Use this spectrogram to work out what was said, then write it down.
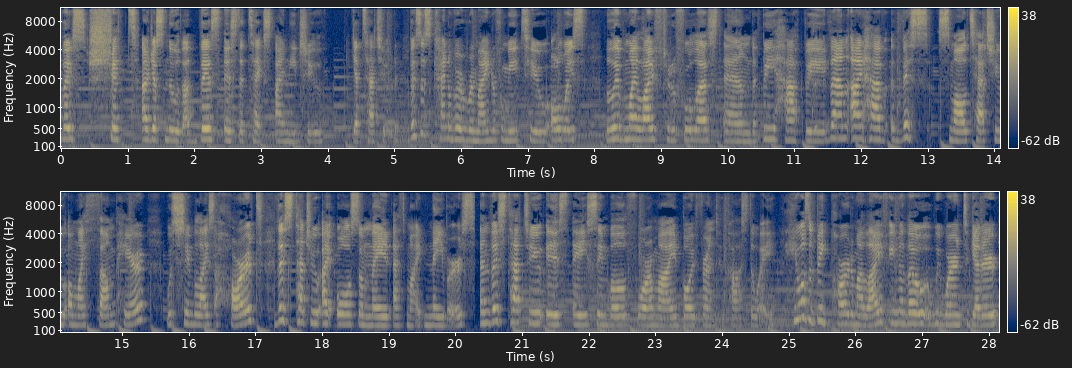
this shit, I just knew that this is the text I need to get tattooed. This is kind of a reminder for me to always live my life to the fullest and be happy. Then I have this small tattoo on my thumb here which symbolize a heart. This tattoo I also made at my neighbor's. And this tattoo is a symbol for my boyfriend who passed away. He was a big part of my life, even though we weren't together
